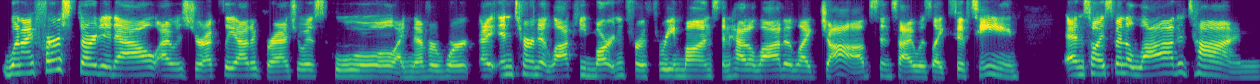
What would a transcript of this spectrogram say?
When I first started out, I was directly out of graduate school. I never worked. I interned at Lockheed Martin for three months and had a lot of like jobs since I was like 15. And so I spent a lot of time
